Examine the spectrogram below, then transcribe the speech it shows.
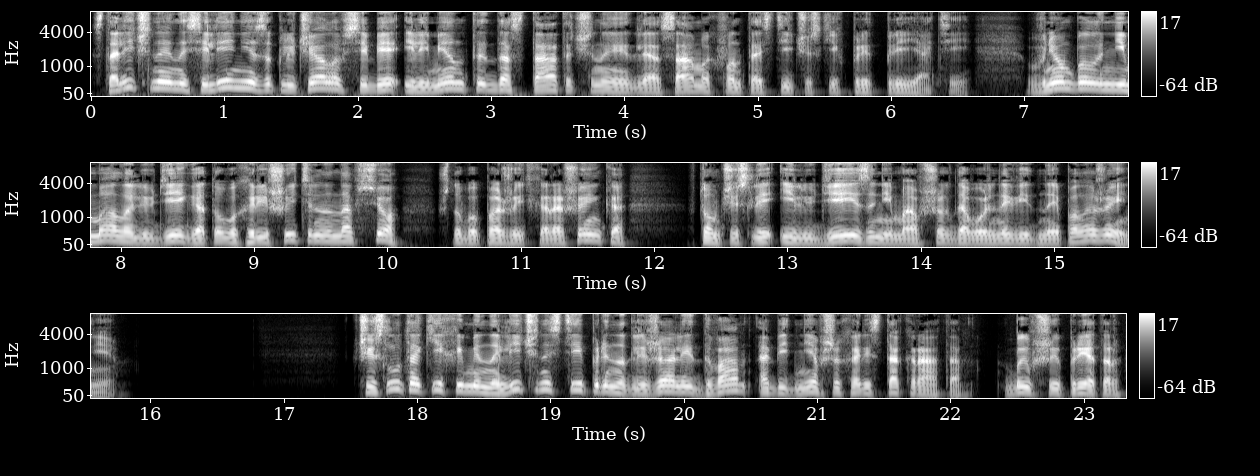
Столичное население заключало в себе элементы, достаточные для самых фантастических предприятий. В нем было немало людей, готовых решительно на все, чтобы пожить хорошенько, в том числе и людей, занимавших довольно видное положение. К числу таких именно личностей принадлежали два обедневших аристократа, бывший претор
